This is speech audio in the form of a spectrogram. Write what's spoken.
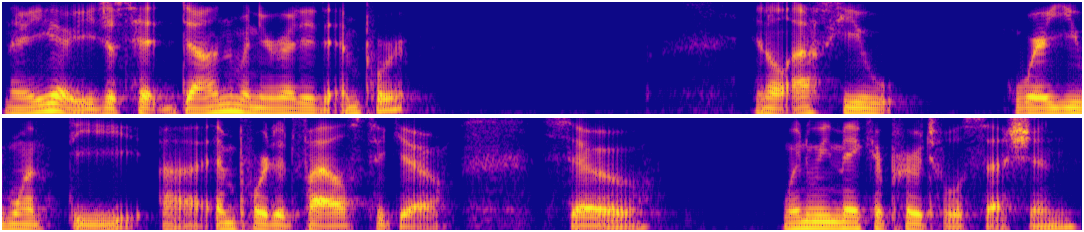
there you go. You just hit done when you're ready to import. And it'll ask you where you want the uh, imported files to go. So when we make a Pro Tools session,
